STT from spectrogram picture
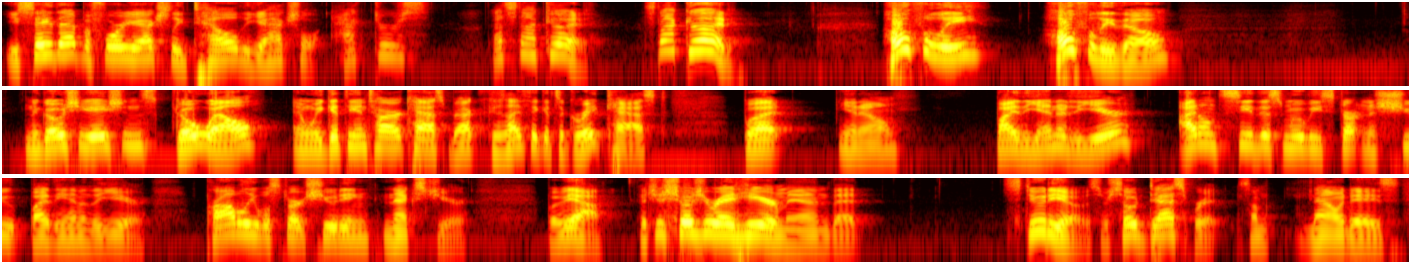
You say that before you actually tell the actual actors? That's not good. It's not good. Hopefully, hopefully though, negotiations go well and we get the entire cast back because I think it's a great cast. But, you know, by the end of the year, I don't see this movie starting to shoot by the end of the year. Probably will start shooting next year. But yeah, it just shows you right here, man, that studios are so desperate some nowadays.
